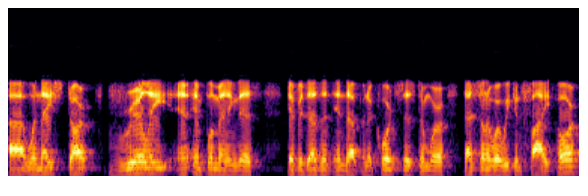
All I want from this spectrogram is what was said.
uh, when they start really implementing this. If it doesn't end up in a court system where that's the only way we can fight, or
